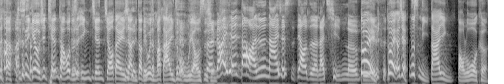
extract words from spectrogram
的，你自己给我去天堂或者是阴间交代一下，你到底为什么要答应这么无聊的事情？不要一天到晚就是拿一些死掉的人来情人。对对，而且那是你答应保罗沃克，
